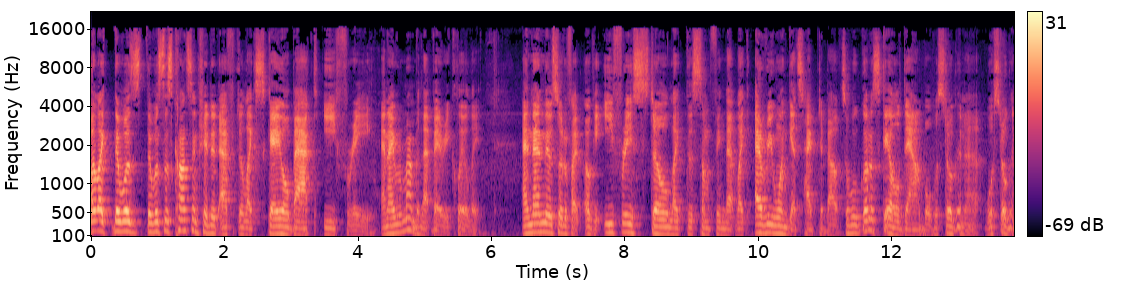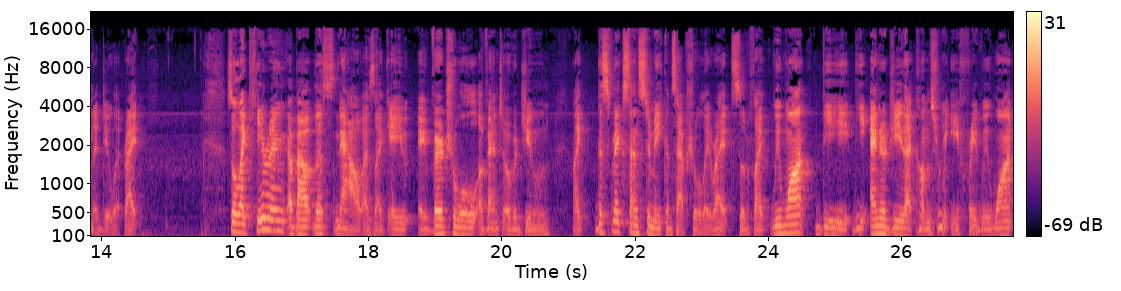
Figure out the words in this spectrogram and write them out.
but like there was there was this concentrated effort to like scale back E3 and I remember that very clearly and then there's sort of like, okay, E3 still like this something that like everyone gets hyped about. So we're gonna scale down, but we're still gonna we're still gonna do it, right? So like hearing about this now as like a, a virtual event over June, like this makes sense to me conceptually, right? Sort of like we want the the energy that comes from E3. We want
